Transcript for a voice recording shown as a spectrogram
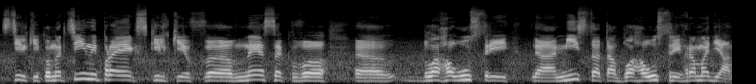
стільки комерційний проект, скільки внесок в благоустрій міста та в благоустрій громадян.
